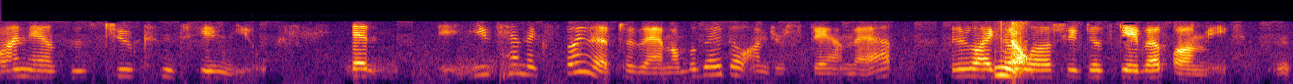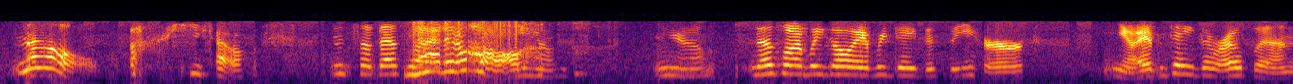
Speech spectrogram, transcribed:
finances to continue and you can explain that to them but they don't understand that they're like oh, No. oh well she just gave up on me no you know and so that's Not why, at all. you know, you know, that's why we go every day to see her. You know, every day they're open,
